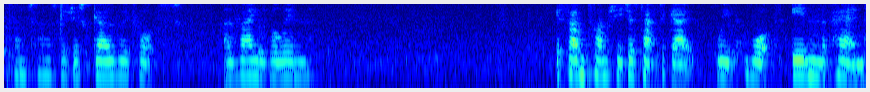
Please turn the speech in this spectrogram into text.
Sometimes we just go with what's available in sometimes you just have to go with what's in the pen.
